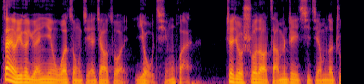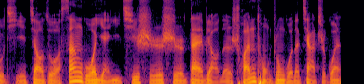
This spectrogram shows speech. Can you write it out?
再有一个原因，我总结叫做有情怀。这就说到咱们这一期节目的主题，叫做《三国演义》，其实是代表的传统中国的价值观。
